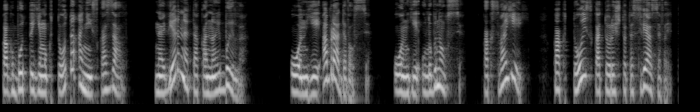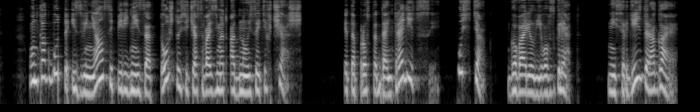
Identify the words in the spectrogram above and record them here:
Как будто ему кто-то о ней сказал. Наверное, так оно и было. Он ей обрадовался. Он ей улыбнулся. Как своей. Как той, с которой что-то связывает. Он как будто извинялся перед ней за то, что сейчас возьмет одну из этих чаш. Это просто дань традиции. Пустяк, говорил его взгляд. Не сердись, дорогая.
